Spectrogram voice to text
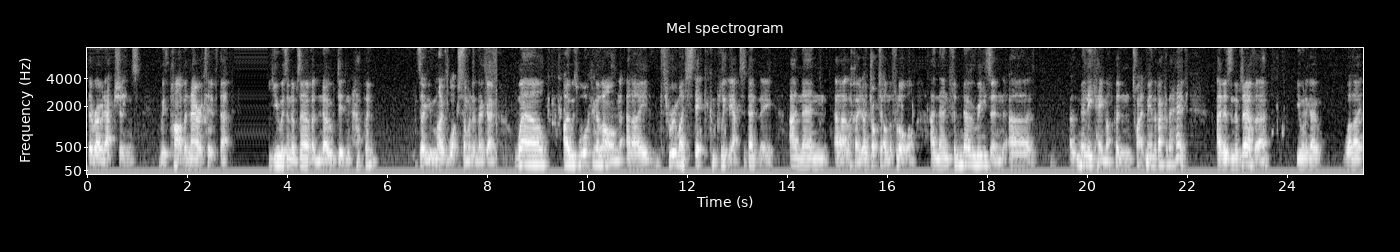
their own actions with part of a narrative that you as an observer know didn't happen so you might watch someone and they'll go well I was walking along and I threw my stick completely accidentally, and then uh, like I, I dropped it on the floor, and then for no reason, uh, a Millie came up and twatted me in the back of the head. And as an observer, you want to go, well, I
